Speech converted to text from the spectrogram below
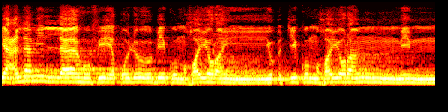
يعلم الله في قلوبكم خيرا يؤتكم خيرا مما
